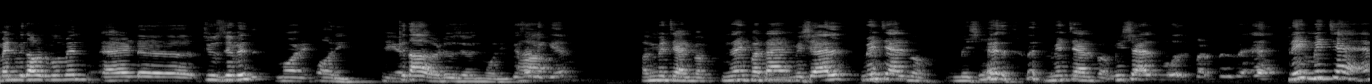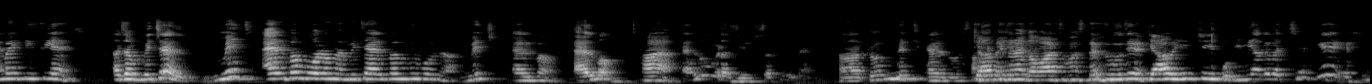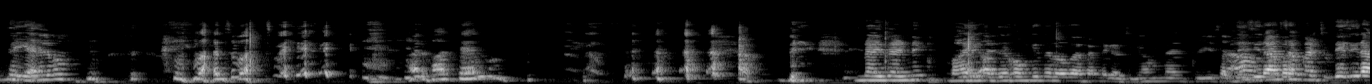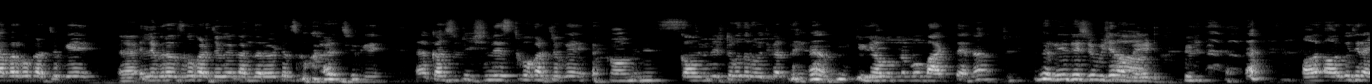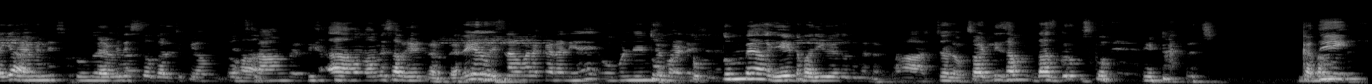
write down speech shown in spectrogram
man without woman and Tuesday with morning Morrie है किताब है। ट्यूसडे विद मौरी कैसा हाँ। लिखी है? अब मिच एल्बम नहीं पता है। Mitchell? Mitch Albom Mitchell? Mitch Albom Mitchell बोल पढ़ते से नहीं मिच है M I T C H अच्छा मिचेल? मिच एल्बम बोल रहा हूँ मैं मिच एल्बम नहीं बोल। रहा मिच एल्बम एल्बम हाँ। एल्बम बड़ा अजीब सरनेम है हाँ तो मिच एल्बम क्या कितना गवार समझते हैं मुझे। क्या वही चाहिए बोहिमिया के बच्चे है। एल्बम बात बात पे। हर बात पे एल्बम नाइस एंडिंग भाई अब देखो हम कितने लोगों को ऑफेंड कर चुके हैं। हम मैन फ्री सब हाँ, देसी रैपर सब कर चुके देसी रैपर को कर चुके लिबरल्स को कर चुके कंजर्वेटिव्स को कर चुके कॉन्स्टिट्यूशनलिस्ट को कर चुके कम्युनिस्ट कम्युनिस्टों को तो रोज करते हैं क्योंकि हम अपना वो बांटते हैं ना। Redistribution of. हेट और और कुछ रह गया? फेमिनिस्ट को फेमिनिस्ट तो कर चुके हम तो हाँ। इस्लाम कर दिया। हाँ, हम हमें सब हेट करते हैं। लेकिन वो इस्लाम वाला करा नहीं है ओपन डे तुम तुम में हेट भरी हुई है तो तुम्हें लगेगा। हाँ चलो। सो एटलीस्ट हम 10 ग्रुप्स को हेट कर चुके- खत्म दी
